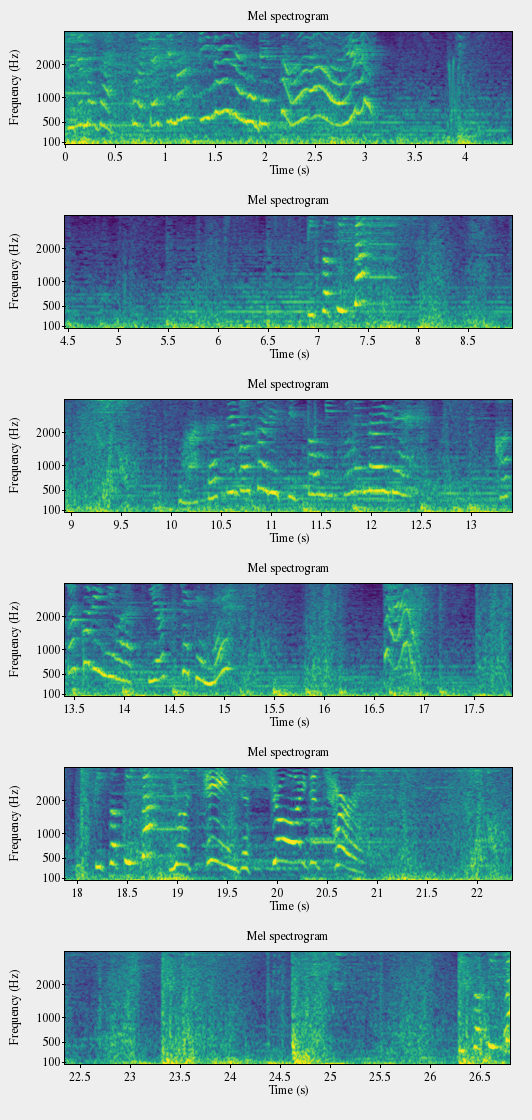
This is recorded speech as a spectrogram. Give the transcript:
するのが私の使命私ばかりじっと見つめないで。肩こりには気をつけてね。ピッパピッパ。Your team destroyed a turret. ピッパピッパ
